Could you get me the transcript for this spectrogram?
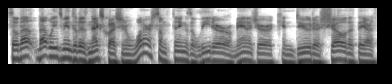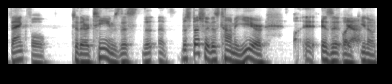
So that that leads me into this next question. What are some things a leader or manager can do to show that they are thankful to their teams this the, uh, especially this time of year? Is it like, yeah. you know,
